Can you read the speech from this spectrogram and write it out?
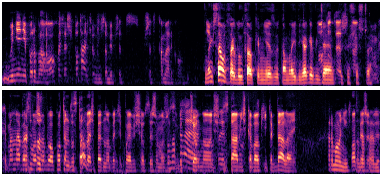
mnie nie porwało, chociaż potańczyłbym sobie przed, przed kamerką. No i soundtrack był całkiem niezły. Tam Lady Gaga widziałem, też, czy coś tak. jeszcze. Tam chyba nawet Znaczy to- można było potem dostawać pewno, będzie pojawić się opcja, że może No sobie pewno, ściągnąć, to jest- dostawić kawałki i tak dalej. Harmonix to Wątpię, żeby pewno.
